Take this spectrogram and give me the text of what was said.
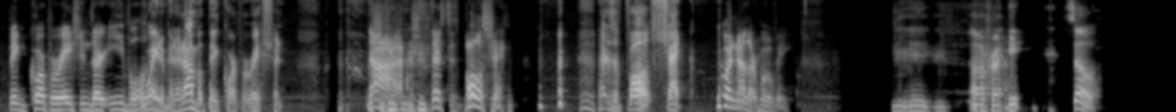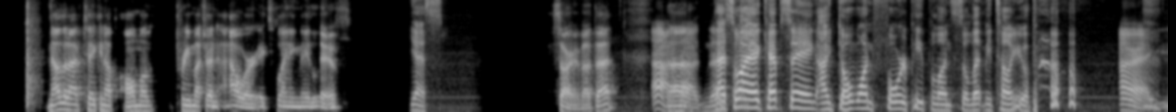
Big corporations are evil. Wait a minute, I'm a big corporation. Nah, this is bullshit. That's a bullshit. Do another movie. All right. So, now that I've taken up almost pretty much an hour explaining they live, Yes. sorry about that. Ah, Uh, no, That's why I kept saying I don't want four people on, so let me tell you about all right.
